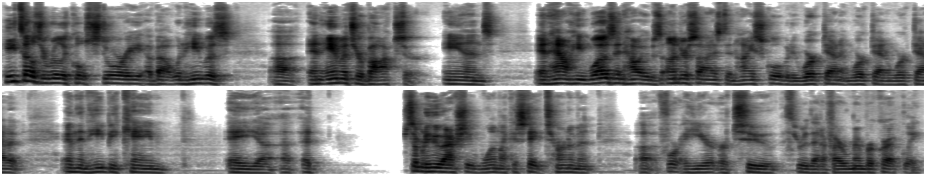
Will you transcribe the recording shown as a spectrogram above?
he tells a really cool story about when he was uh, an amateur boxer and and how he was and how he was undersized in high school, but he worked at it and worked at it and worked at it, and then he became a, uh, a, a somebody who actually won like a state tournament uh, for a year or two through that, if I remember correctly.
